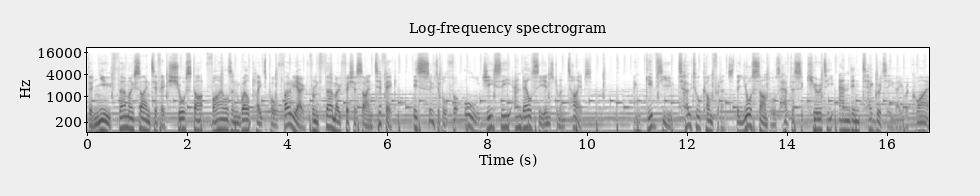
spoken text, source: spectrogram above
The new Thermo Scientific SureStart Vials and Well Plates portfolio from Thermo Fisher Scientific is suitable for all GC and LC instrument types and gives you total confidence that your samples have the security and integrity they require.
